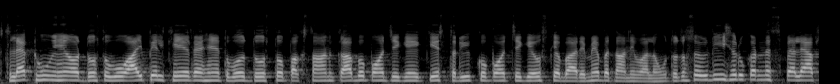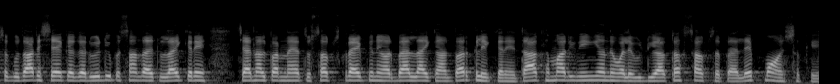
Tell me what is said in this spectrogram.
सेलेक्ट हुए हैं और दोस्तों, वो आईपीएल खेल रहे हैं तो वो दोस्तों, पाकिस्तान कब पहुँचेंगे, किस तरीक को पहुँचेंगे, उसके बारे में बताने वाला हूँ। तो दोस्तों, वीडियो शुरू करने से पहले आपसे गुजारिश है कि अगर वीडियो पसंद आए तो लाइक करें, चैनल पर नए तो सब्सक्राइब करें और बेल आइकान पर क्लिक करें, ताकि हमारी नई आने वाले वीडियो आप तक सबसे पहले पहुँच सके।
